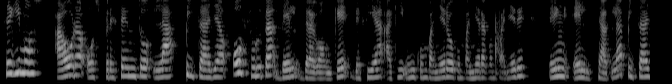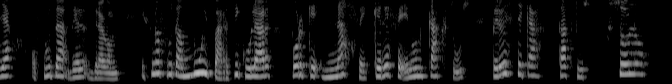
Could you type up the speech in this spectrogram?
Seguimos, ahora os presento la pitaya o fruta del dragón, que decía aquí un compañero o compañera, compañere en el chat. La pitaya o fruta del dragón. Es una fruta muy particular porque nace, crece en un cactus, pero este cactus solo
